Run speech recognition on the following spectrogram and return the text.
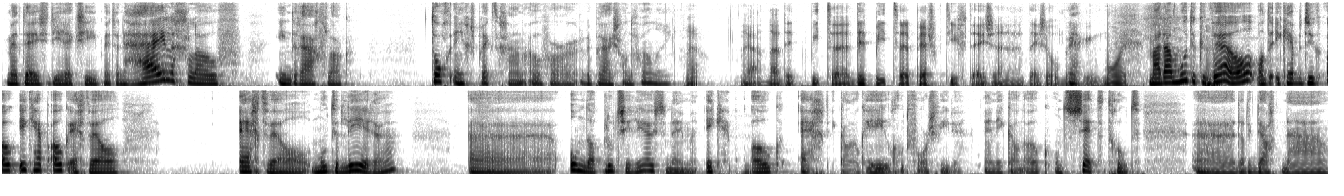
met deze directie, met een heilig geloof in draagvlak, toch in gesprek te gaan over de prijs van de verandering. Ja, nou, dit biedt, eh, dit biedt eh, perspectief, deze, deze opmerking. Mooi. Maar dan moet ik Ja. wel, want ik heb natuurlijk ook, ik heb ook echt wel, echt wel moeten leren eh, om dat bloed serieus te nemen. Ik heb ook echt, ik kan ook heel goed forcefieden. En ik kan ook ontzettend goed dat ik dacht, nou,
